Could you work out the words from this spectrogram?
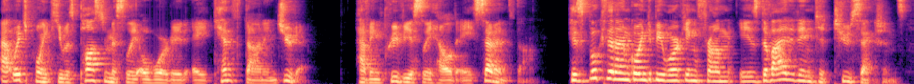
at which point he was posthumously awarded a 10th dan in judo, having previously held a 7th dan. His book that I'm going to be working from is divided into two sections,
